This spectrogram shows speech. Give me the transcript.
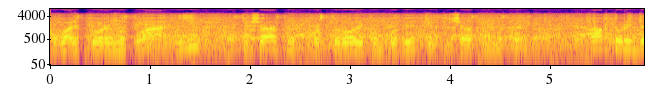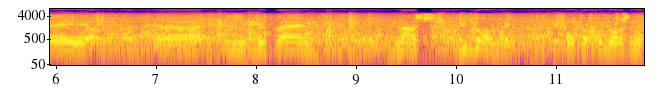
ковальського ремесла і сучасні просторові композиції сучасного мистецтва. Автор ідеї е, і дизайн наш відомий фотохудожник,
